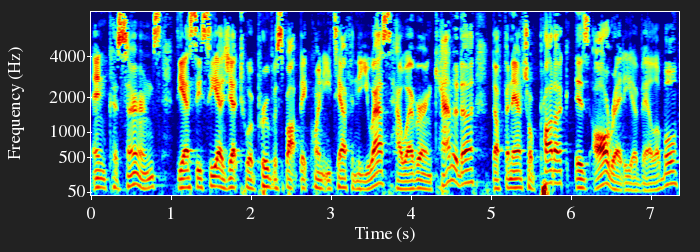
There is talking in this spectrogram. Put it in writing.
and concerns. The SEC has yet to approve a spot Bitcoin ETF in the US. However, in Canada, the financial product is already available.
